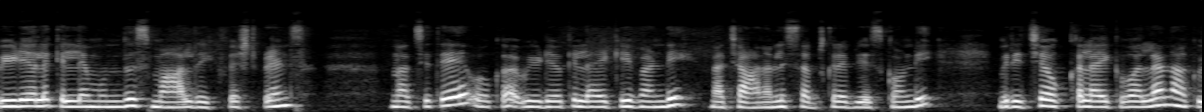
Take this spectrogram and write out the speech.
వీడియోలోకి వెళ్ళే ముందు స్మాల్ రిక్వెస్ట్ ఫ్రెండ్స్ నచ్చితే ఒక వీడియోకి లైక్ ఇవ్వండి. నా ఛానల్ని సబ్స్క్రైబ్ చేసుకోండి. మీరు ఇచ్చే ఒక్క లైక్ వల్ల నాకు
